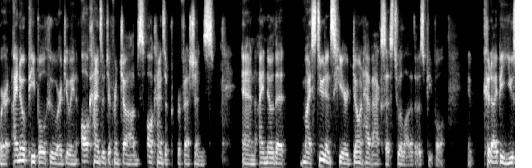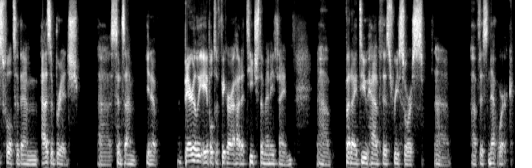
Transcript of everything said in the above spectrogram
where I know people who are doing all kinds of different jobs, all kinds of professions, and I know that my students here don't have access to a lot of those people. Could I be useful to them as a bridge? Uh, since I'm, you know, barely able to figure out how to teach them anything. Uh, but I do have this resource uh, of this network.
